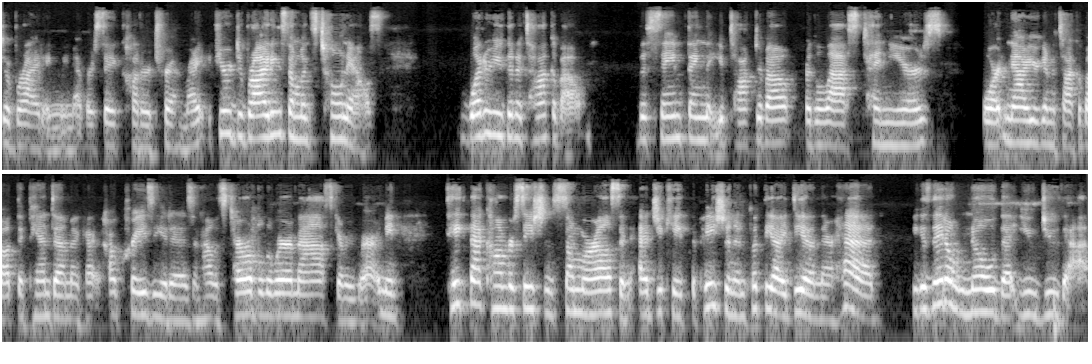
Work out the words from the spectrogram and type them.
debriding, we never say cut or trim, right? If you're debriding someone's toenails, what are you going to talk about? The same thing that you've talked about for the last 10 years, or now you're going to talk about the pandemic, how crazy it is, and how it's terrible to wear a mask everywhere. I mean, take that conversation somewhere else and educate the patient and put the idea in their head because they don't know that you do that.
